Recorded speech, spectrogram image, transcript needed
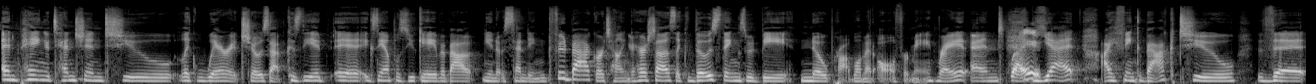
And paying attention to like where it shows up because the uh, examples you gave about you know sending food back or telling your hairstylist like those things would be no problem at all for me right? And right. yet i think back to the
